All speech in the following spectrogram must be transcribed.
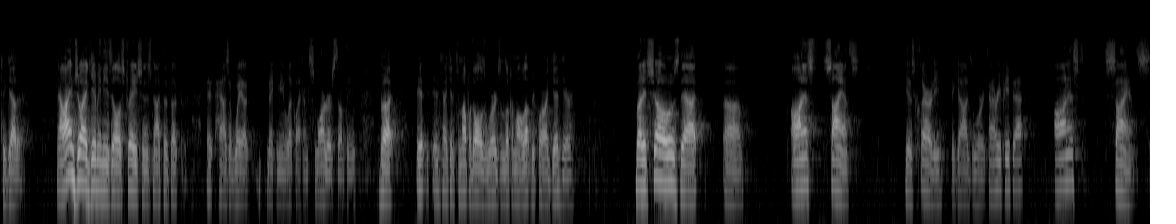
together. Now, I enjoy giving these illustrations, not that it has a way of making me look like I'm smart or something, but it, it, I can come up with all those words and look them all up before I get here. But it shows that uh, honest science gives clarity to God's Word. Can I repeat that? Honest science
